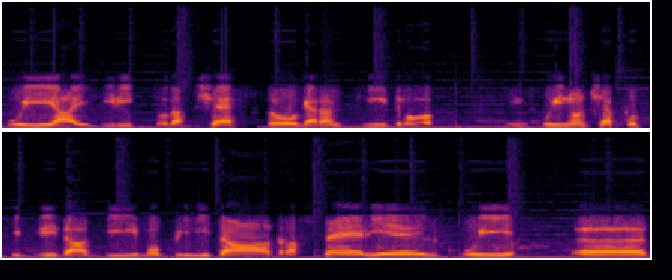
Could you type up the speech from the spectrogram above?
cui hai diritto d'accesso garantito, in cui non c'è possibilità di mobilità tra serie, in cui eh,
